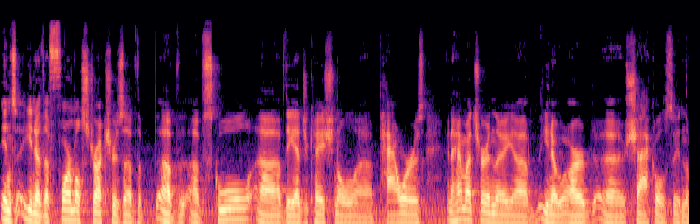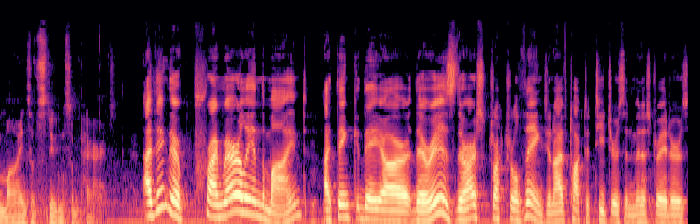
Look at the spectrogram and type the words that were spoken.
in, you know, the formal structures of, the, of, of school, uh, of the educational uh, powers, and how much are in the, uh, you know, are uh, shackles in the minds of students and parents? I think they're primarily in the mind. I think they are, there is, there are structural things. You know, I've talked to teachers, and administrators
